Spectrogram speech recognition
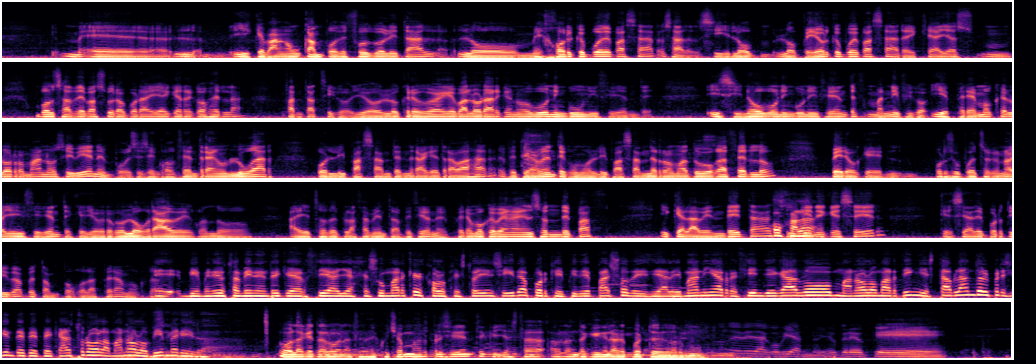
eh, y que van a un campo de fútbol y tal, lo mejor que puede pasar, o sea, si lo, lo peor que puede pasar es que haya mm, bolsas de basura por ahí hay que recogerlas, fantástico. Yo lo creo que hay que valorar que no hubo ningún incidente. Y si no hubo ningún incidente, magnífico. Y esperemos que los romanos si vienen, pues si se concentran en un lugar, pues Lipasán tendrá que trabajar, efectivamente, como el Lipasán de Roma tuvo que hacerlo, pero que por supuesto que no haya incidentes, que yo creo que es lo grave cuando hay estos desplazamientos de aficiones. Esperemos que vengan en son de paz y que la vendetta, si tiene que ser, que sea deportiva, pero tampoco la esperamos, claro. Eh, bienvenidos también Enrique García y a Jesús Márquez, con los que estoy enseguida porque pide paso desde Alemania, recién llegado Manolo Martín y está hablando el presidente Pepe Castro. Hola Manolo, bienvenido. Hola, ¿qué tal? Buenas tardes. Escuchamos al presidente que ya está hablando aquí en el aeropuerto de Dortmund. Yo creo que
